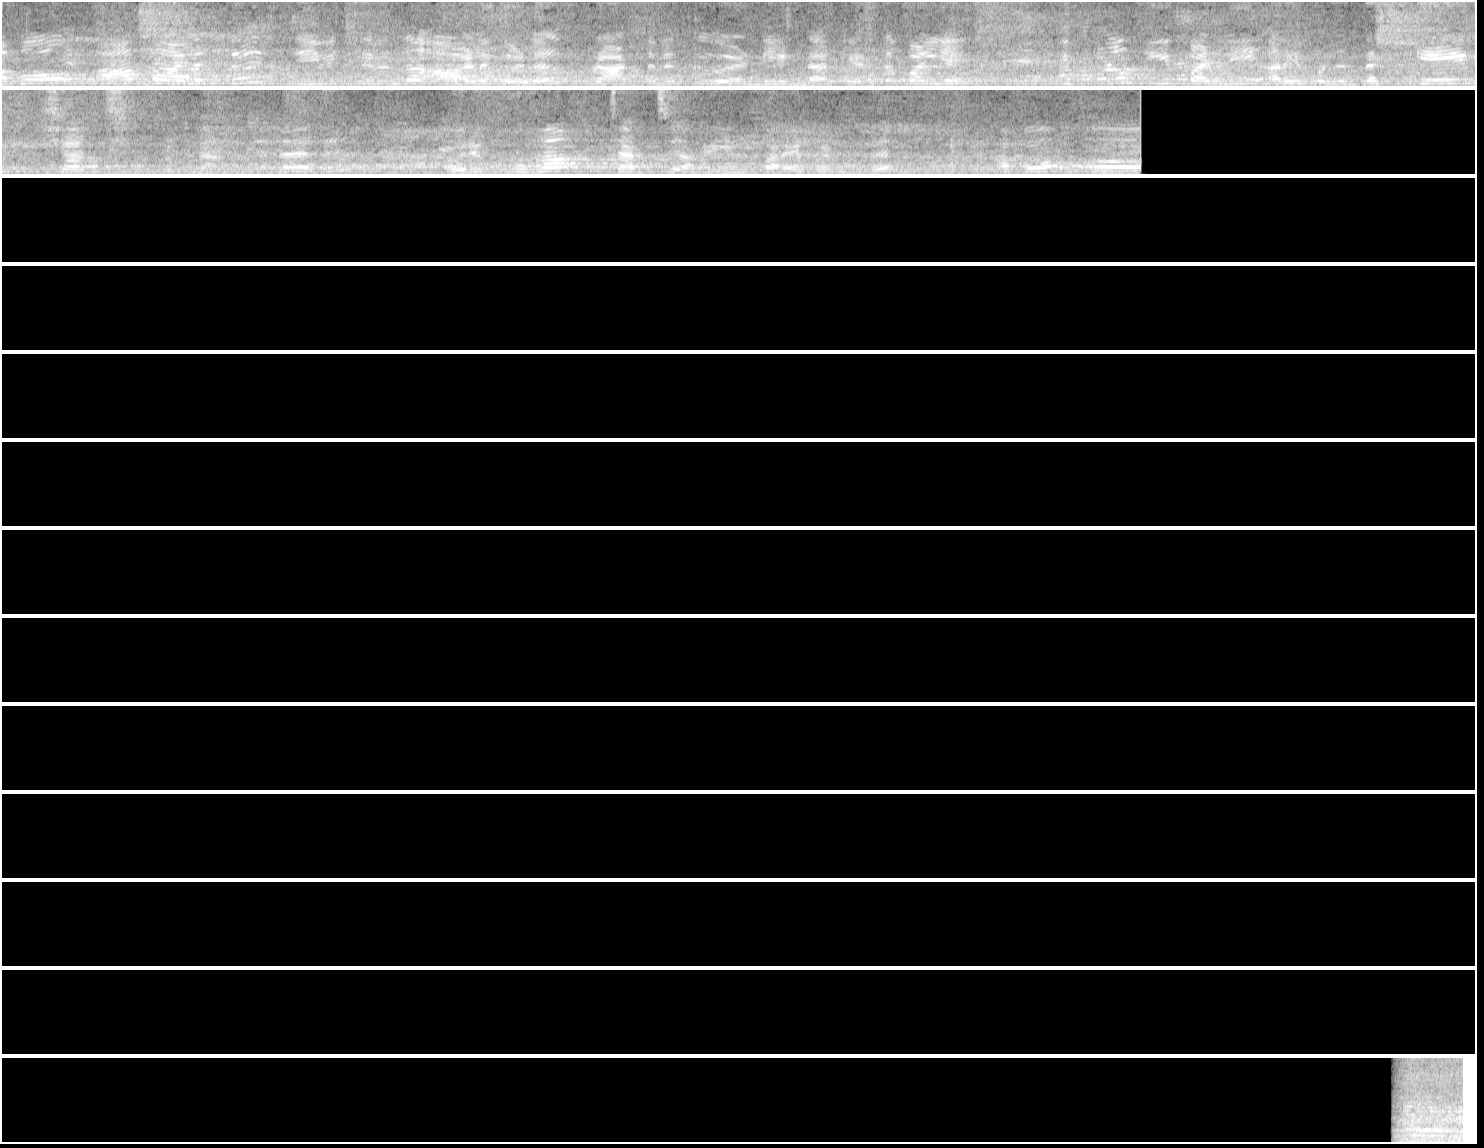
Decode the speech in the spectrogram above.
അപ്പോൾ ആ കാലത്ത് ജീവിച്ചിരുന്ന ആളുകൾ പ്രാർത്ഥനയ്ക്ക് വേണ്ടി ഉണ്ടാക്കിയെടുത്ത പള്ളിയായി ഇപ്പോഴും ഈ പള്ളി അറിയപ്പെടുന്നത് ദ കേവ് ചർച്ച് എന്നാണ്. അതായത് ഒരു ഗുഹ ചർച്ച് അങ്ങനെ പറയപ്പെടുന്നത്. അപ്പോൾ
